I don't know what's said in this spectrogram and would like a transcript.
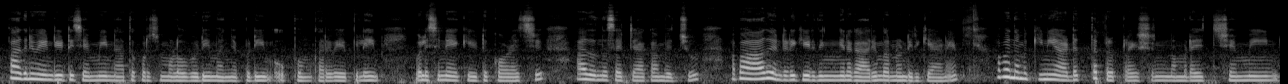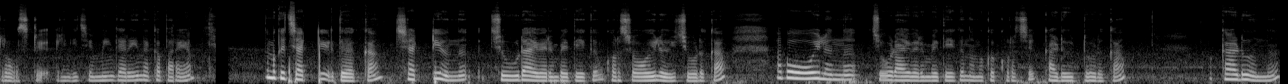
അപ്പോൾ അതിന് വേണ്ടിയിട്ട് ചെമ്മീനകത്ത് കുറച്ച് മുളക് പൊടിയും മഞ്ഞൾപ്പൊടിയും ഉപ്പും കറിവേപ്പിലയും വെളിച്ചെണ്ണയൊക്കെ ഇട്ട് കുഴച്ച് അതൊന്ന് സെറ്റാക്കാൻ വെച്ചു. അപ്പോൾ ആദ്യം എന്റെ ഇടയ്ക്ക് ഇരുന്ന് ഇങ്ങനെ കാര്യം പറഞ്ഞുകൊണ്ടിരിക്കുകയാണ്. അപ്പോൾ നമുക്കിനി അടുത്ത പ്രിപ്പറേഷൻ നമ്മുടെ ചെമ്മീൻ റോസ്റ്റ് അല്ലെങ്കിൽ ചെമ്മീൻ കറി എന്നൊക്കെ പറയാം. നമുക്ക് ചട്ടി എടുത്ത് വെക്കാം. ചട്ടി ഒന്ന് ചൂടായി വരുമ്പോഴത്തേക്കും കുറച്ച് ഓയിൽ ഒഴിച്ച് കൊടുക്കാം. അപ്പോൾ ഓയിലൊന്ന് ചൂടായി വരുമ്പോഴത്തേക്കും നമുക്ക് കുറച്ച് കടുക് ഇട്ട് കൊടുക്കാം. അപ്പോൾ ഒന്ന്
